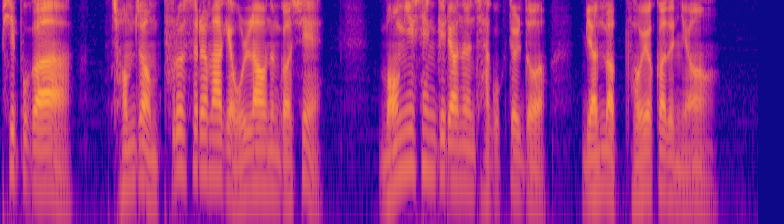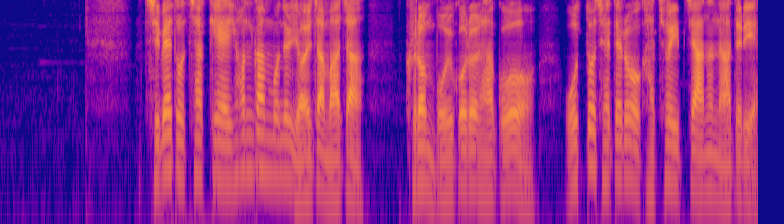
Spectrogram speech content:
피부가 점점 푸르스름하게 올라오는 것이 멍이 생기려는 자국들도 몇몇 보였거든요. 집에 도착해 현관문을 열자마자 그런 몰골을 하고 옷도 제대로 갖춰 입지 않은 아들이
